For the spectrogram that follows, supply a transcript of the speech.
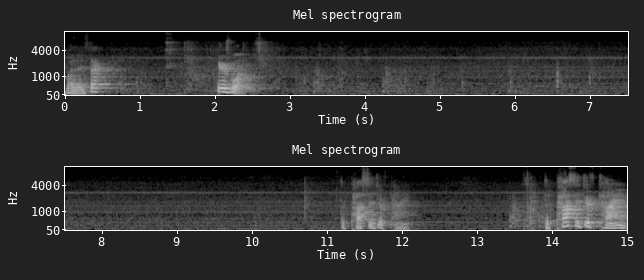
Well, is there? Here's one. The passage of time. The passage of time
